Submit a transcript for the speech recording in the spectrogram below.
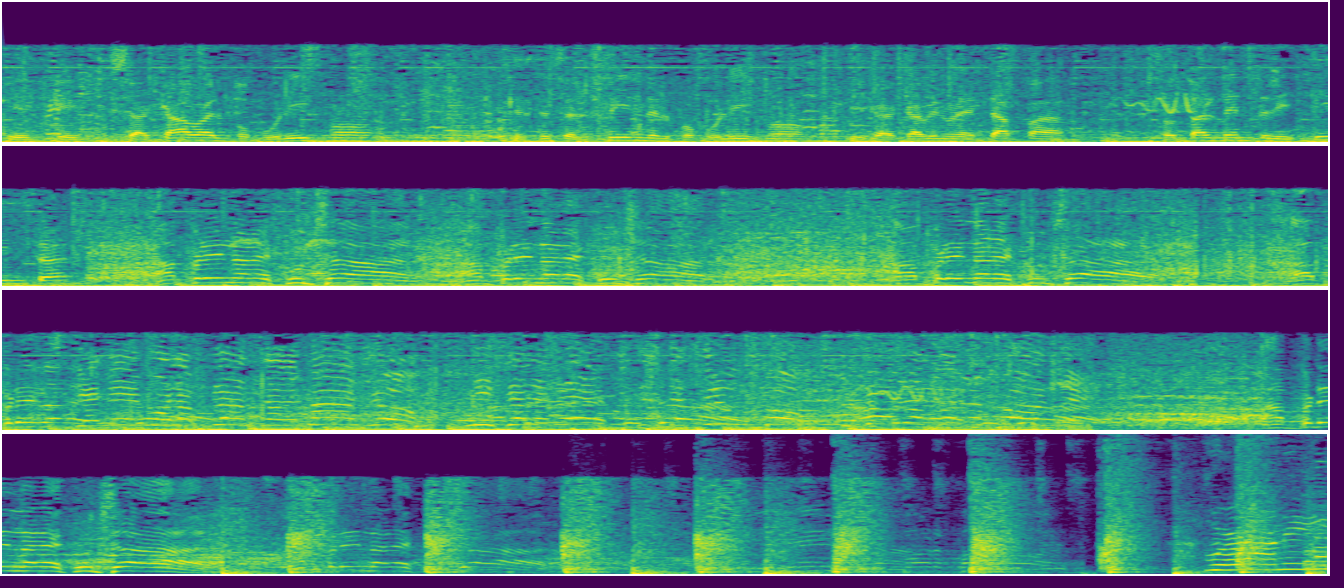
que, que se acaba el populismo, que este es el fin del populismo y que acá viene una etapa totalmente distinta. Aprendan a escuchar, aprendan a escuchar, aprendan a escuchar, aprendan a Queremos la Plaza de Mayo y celebremos este triunfo corresponde. Aprendan a escuchar, aprendan a escuchar. We're on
